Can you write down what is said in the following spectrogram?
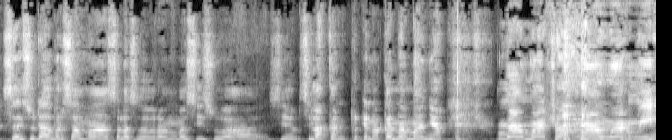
Saya sudah bersama salah seorang mahasiswa. Si- Silakan perkenalkan namanya. Nama saya Mami.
